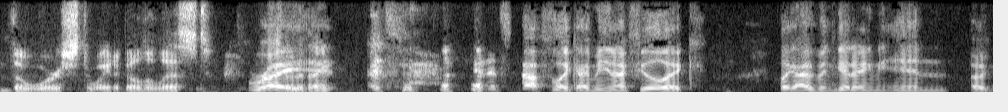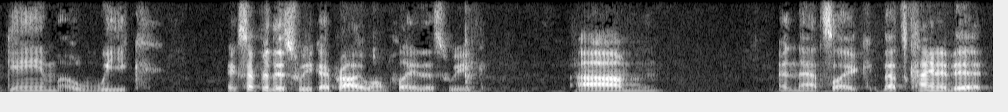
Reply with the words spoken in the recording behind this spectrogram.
the worst way to build a list. right. sort of thing. It's and it's tough. Like I mean, I feel like like I've been getting in a game a week, except for this week. I probably won't play this week. Um, and that's like that's kind of it.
